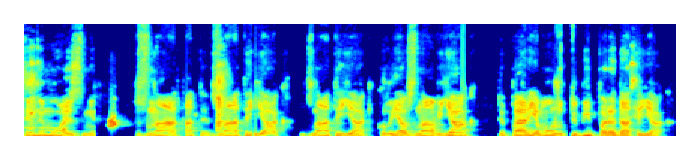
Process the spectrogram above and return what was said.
ти не можеш змінити. Знати, знати як, знати як. Коли я знав як, тепер я можу тобі передати як.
